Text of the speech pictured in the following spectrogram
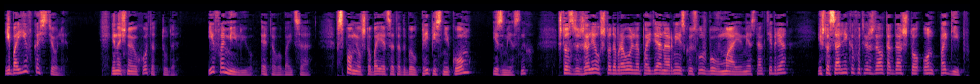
и бои в костеле, и ночной уход оттуда, и фамилию этого бойца. Вспомнил, что боец этот был приписником из местных, что жалел, что добровольно пойдя на армейскую службу в мае вместо октября, и что Сальников утверждал тогда, что он погиб —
